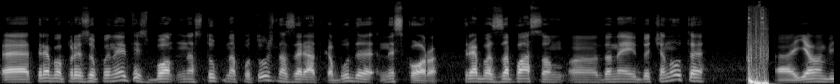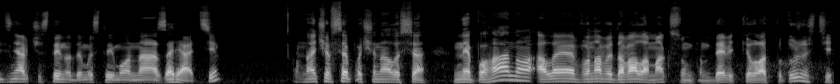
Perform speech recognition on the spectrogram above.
е, треба призупинитись, бо наступна потужна зарядка буде не скоро. Треба з запасом е, до неї дотягнути. Я вам відзняв частину, де ми стоїмо на зарядці. Наче все починалося непогано, але вона видавала максимум там 9 кВт потужності,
